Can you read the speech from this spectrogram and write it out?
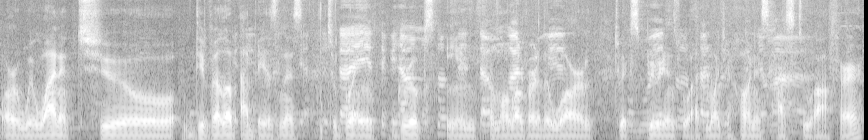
or we wanted to develop a business to bring groups in from all over the world to experience what Mollejones has to offer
